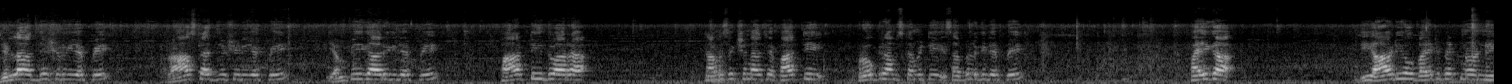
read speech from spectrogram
జిల్లా అధ్యక్షుడికి చెప్పి రాష్ట్ర అధ్యక్షుడికి చెప్పి ఎంపీ గారికి చెప్పి పార్టీ ద్వారా క్రమశిక్షణ పార్టీ ప్రోగ్రామ్స్ కమిటీ సభ్యులకి చెప్పి పైగా ఈ ఆడియో బయట పెట్టినోడిని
